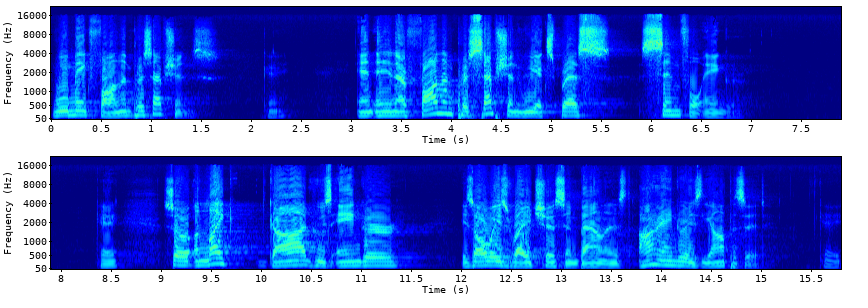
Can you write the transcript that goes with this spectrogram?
we make fallen perceptions. Okay? And, and in our fallen perception, we express sinful anger. Okay? So, unlike God, whose anger is always righteous and balanced, our anger is the opposite. Okay?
